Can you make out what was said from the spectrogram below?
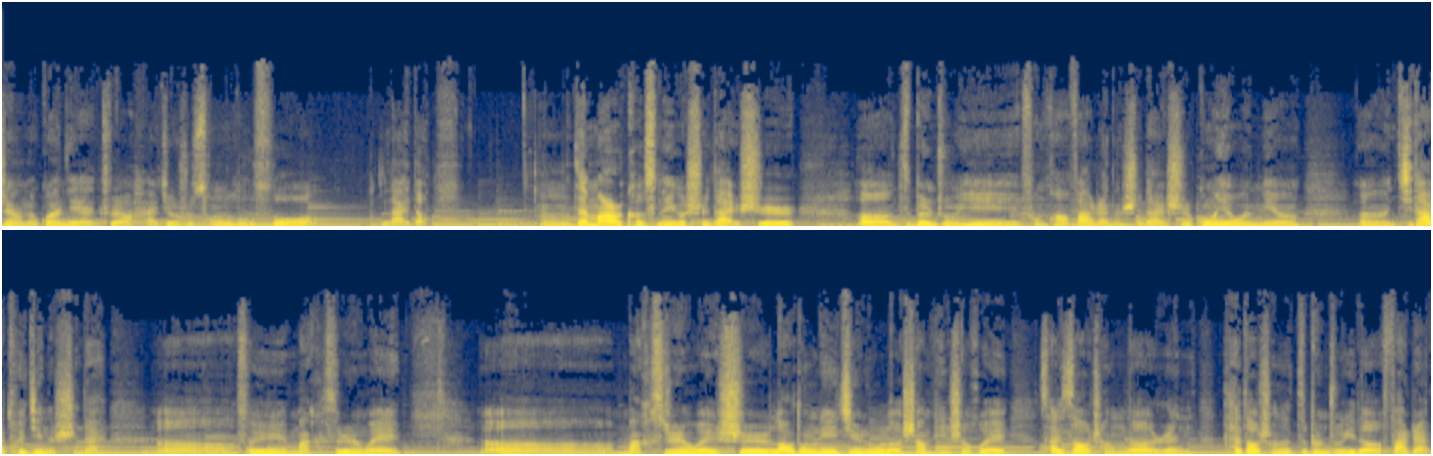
这样的观点主要还就是从卢梭来的，嗯，在马尔克斯那个时代是，呃，资本主义疯狂发展的时代，是工业文明，嗯，极大推进的时代，呃，所以马克思认为，呃，马克思认为是劳动力进入了商品社会才造成的人，才造成了资本主义的发展，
